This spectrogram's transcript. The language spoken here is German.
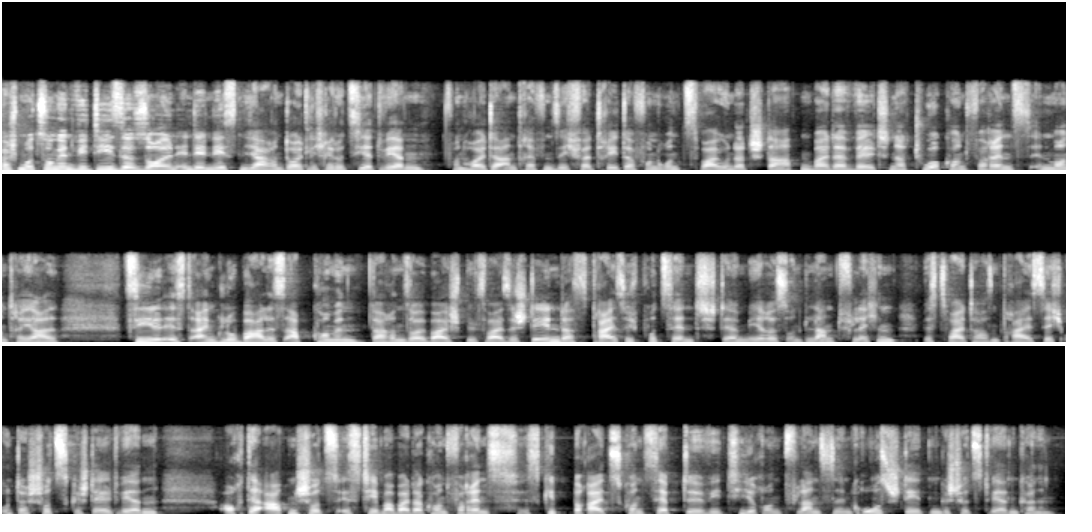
Verschmutzungen wie diese sollen in den nächsten Jahren deutlich reduziert werden. Von heute an treffen sich Vertreter von rund 200 Staaten bei der Weltnaturkonferenz in Montreal. Ziel ist ein globales Abkommen. Darin soll beispielsweise stehen, dass 30 Prozent der Meeres- und Landflächen bis 2030 unter Schutz gestellt werden. Auch der Artenschutz ist Thema bei der Konferenz. Es gibt bereits Konzepte, wie Tiere und Pflanzen in Großstädten geschützt werden können.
